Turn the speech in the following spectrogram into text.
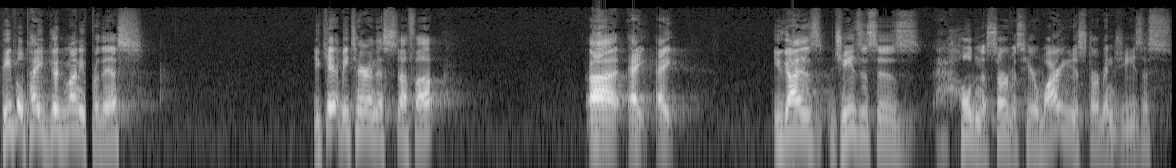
People paid good money for this. You can't be tearing this stuff up. Uh, hey, hey, you guys, Jesus is holding a service here. Why are you disturbing Jesus?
